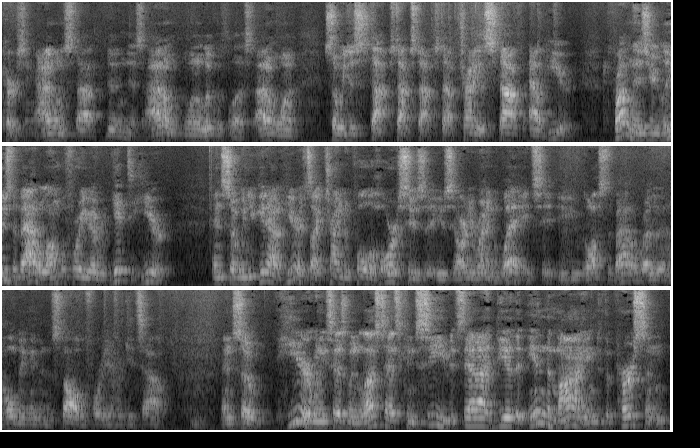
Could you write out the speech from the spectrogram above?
cursing. I want to stop doing this. I don't want to look with lust. I don't want to. So we just stop, stop, stop, stop, trying to stop out here. The problem is you lose the battle long before you ever get to here. And so when you get out here, it's like trying to pull a horse who's, who's already running away. It's, it, you lost the battle rather than holding him in the stall before he ever gets out. And so here, when he says, when lust has conceived, it's that idea that in the mind, the person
